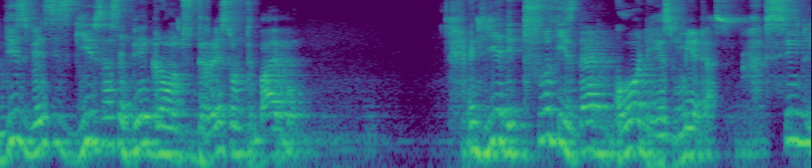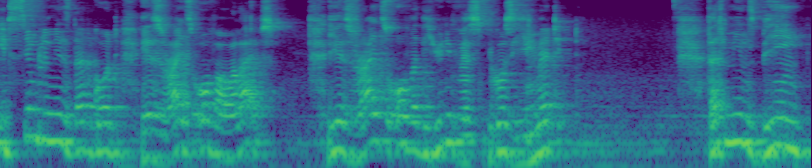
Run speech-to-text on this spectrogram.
These verses gives us a background to the rest of the Bible. And here the truth is that God has made us. Simply, it simply means that God has rights over our lives. He has rights over the universe because He made it. That means being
